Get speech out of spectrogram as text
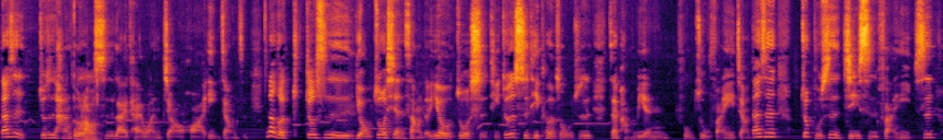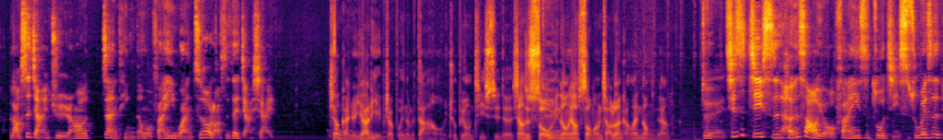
但是就是韩国老师来台湾教花艺这样子，那个就是有做线上的，也有做实体。就是实体课的时候，我就是在旁边辅助翻译这样，但是就不是即时翻译，是。老师讲一句，然后暂停，等我翻译完之后，老师再讲下一句。这样感觉压力也比较不会那么大哈，就不用及时的，像是手语那种要手忙脚乱赶快弄这样。对，其实即时很少有翻译是做即时，除非是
